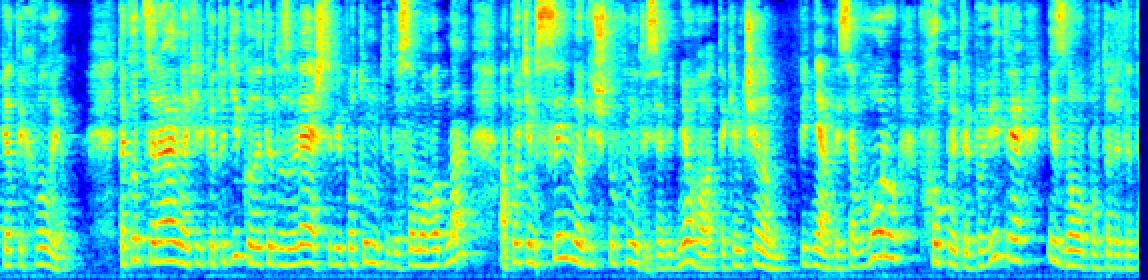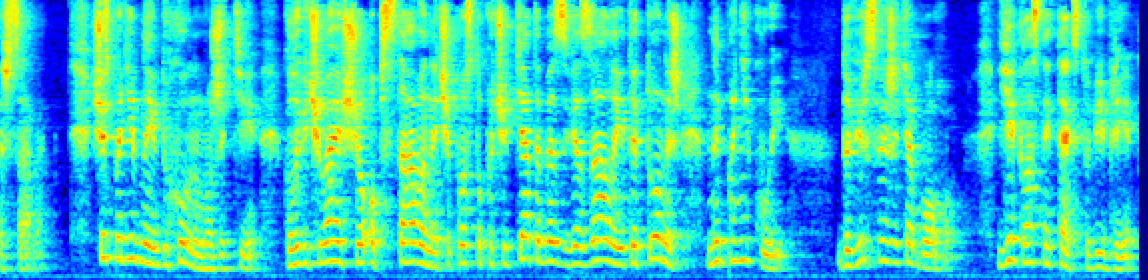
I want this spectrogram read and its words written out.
5 хвилин. Так от це реально тільки тоді, коли ти дозволяєш собі потонути до самого дна, а потім сильно відштовхнутися від нього, таким чином піднятися вгору, вхопити повітря і знову повторити те ж саме. Щось подібне і в духовному житті, коли відчуваєш, що обставини чи просто почуття тебе зв'язали і ти тонеш, не панікуй. Довір своє життя Богу. Є класний текст у Біблії:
